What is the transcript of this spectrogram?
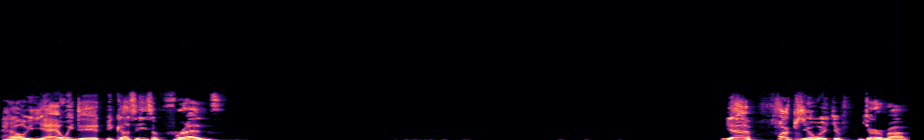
Hell yeah, we did, because he's a friend. Yeah, fuck you with your Germa.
